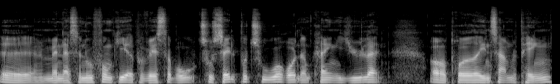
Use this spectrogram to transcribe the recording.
øh, men altså nu fungerede på Vesterbro, tog selv på ture rundt omkring i Jylland og prøvede at indsamle penge.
